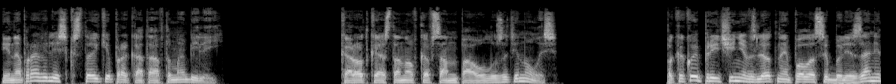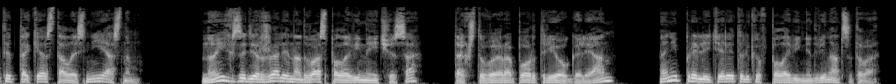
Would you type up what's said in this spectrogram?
и направились к стойке проката автомобилей. Короткая остановка в Сан-Паулу затянулась. По какой причине взлетные полосы были заняты, так и осталось неясным. Но их задержали на два с половиной часа, так что в аэропорт Рио-Галиан они прилетели только в половине двенадцатого.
